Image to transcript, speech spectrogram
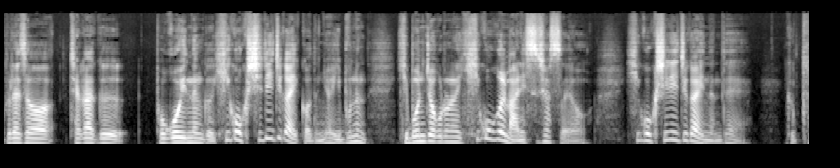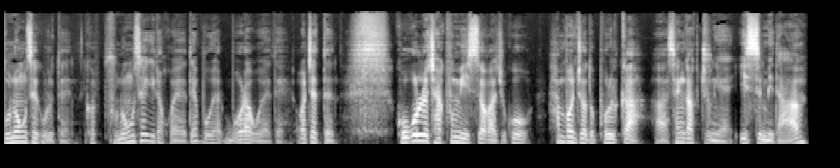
그래서 제가 그 보고 있는 그 희곡 시리즈가 있거든요. 이분은 기본적으로는 희곡을 많이 쓰셨어요. 희곡 시리즈가 있는데 그 분홍색으로 된 그걸 분홍색이라고 해야 돼? 뭐라고 해야 돼? 어쨌든 그걸로 작품이 있어가지고 한번 저도 볼까 아, 생각 중에 있습니다.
